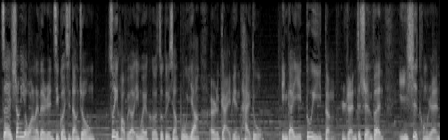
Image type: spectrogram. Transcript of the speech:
在商业往来的人际关系当中，最好不要因为合作对象不一样而改变态度，应该以对等人的身份一视同仁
